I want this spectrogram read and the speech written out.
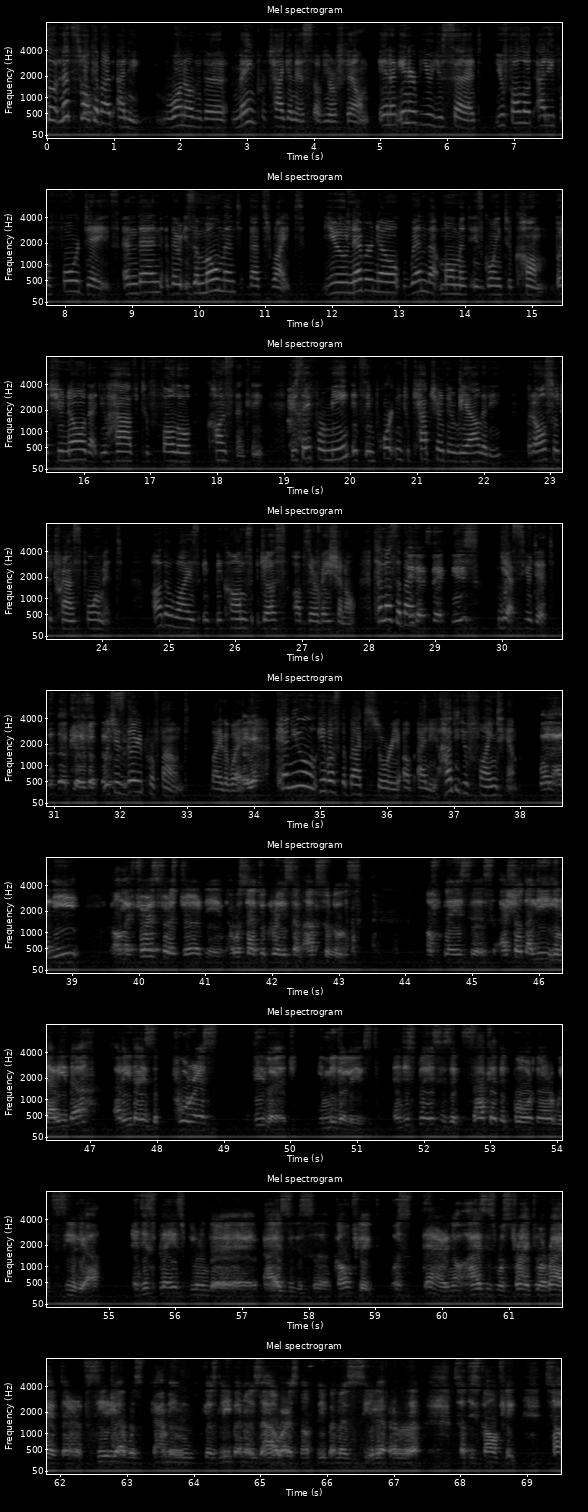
So let's talk about Ali, one of the main protagonists of your film. In an interview, you said you followed Ali for four days, and then there is a moment that's right. You never know when that moment is going to come, but you know that you have to follow constantly. You say, for me, it's important to capture the reality, but also to transform it. Otherwise, it becomes just observational. Tell us about. Did I say this? Yes, you did. okay, Which is very profound, by the way. Can you give us the backstory of Ali? How did you find him? Well, Ali on my first first journey, I was trying to create some absolutes of places. I shot Ali in Arida. Arida is the poorest village in Middle East. And this place is exactly the border with Syria. And this place during the ISIS uh, conflict was there. You know, ISIS was trying to arrive there. Syria was coming because Lebanon is ours, not Lebanon is Syria. Blah, blah, blah. So this conflict. So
